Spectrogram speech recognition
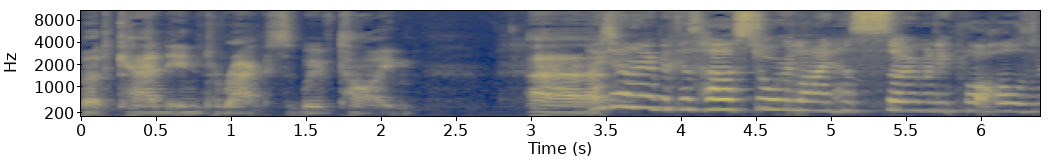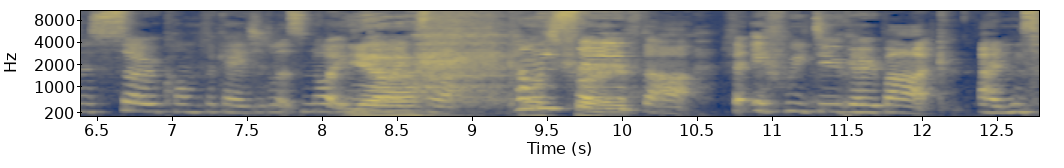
but can interact with time. Uh, I don't know because her storyline has so many plot holes and is so complicated. Let's not even Yeah, go into that. Can we that's true. save that for if we do go back and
